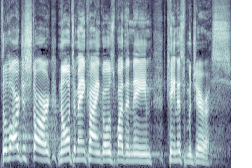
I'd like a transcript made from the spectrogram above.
The largest star known to mankind goes by the name Canis Majoris.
